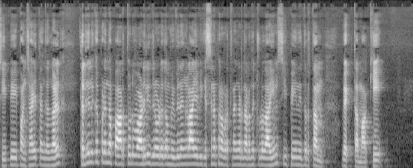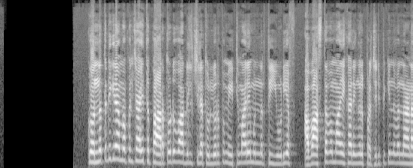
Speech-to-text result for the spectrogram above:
സി പി ഐ പഞ്ചായത്ത് അംഗങ്ങൾ തെരഞ്ഞെടുക്കപ്പെടുന്ന പാർത്തോട് വാർഡിൽ ഇതിനോടകം വിവിധങ്ങളായ വികസന പ്രവർത്തനങ്ങൾ നടന്നിട്ടുള്ളതായും സി പി ഐ നേതൃത്വം വ്യക്തമാക്കി. കൊന്നത്തടി ഗ്രാമപഞ്ചായത്ത് പാറത്തോട് വാർഡിൽ ചില തൊഴിലുറപ്പ് മേറ്റിമാരെ മുൻനിർത്തി യു ഡി എഫ് അവാസ്തവമായ കാര്യങ്ങൾ പ്രചരിപ്പിക്കുന്നുവെന്നാണ്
